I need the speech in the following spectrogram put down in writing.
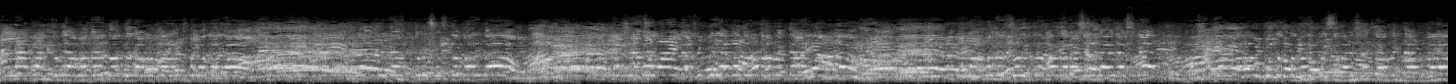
আল্লাহ তুমি আমাদের ক্ষমতা দাও তুমি সুস্থ করে দাও আমাদের চরিত্র বাংলাদেশের দেশকে অভিযান করো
